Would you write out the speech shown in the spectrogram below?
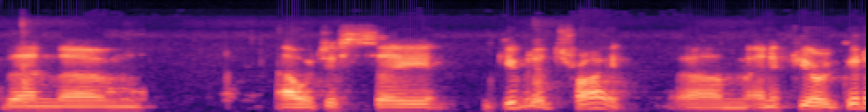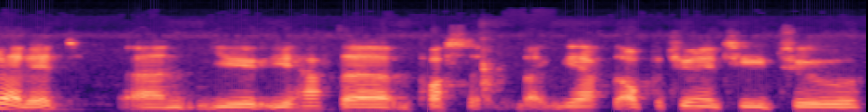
then. Um, I would just say give it a try. Um, and if you're good at it, and you you have the poss- like you have the opportunity to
